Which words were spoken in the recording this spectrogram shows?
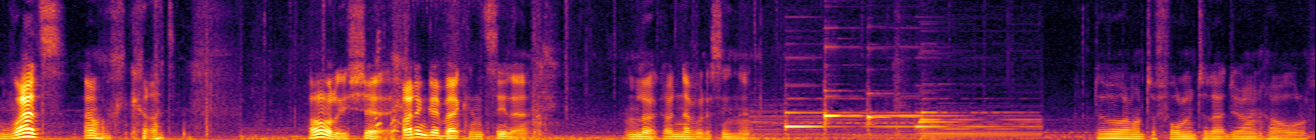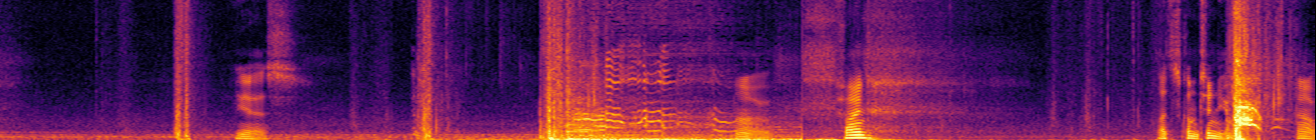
What? Oh my god. Holy shit! If I didn't go back and see that, and look, I never would have seen that. Do I want to fall into that giant hole? Yes. Oh. Fine. Let's continue. Oh,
